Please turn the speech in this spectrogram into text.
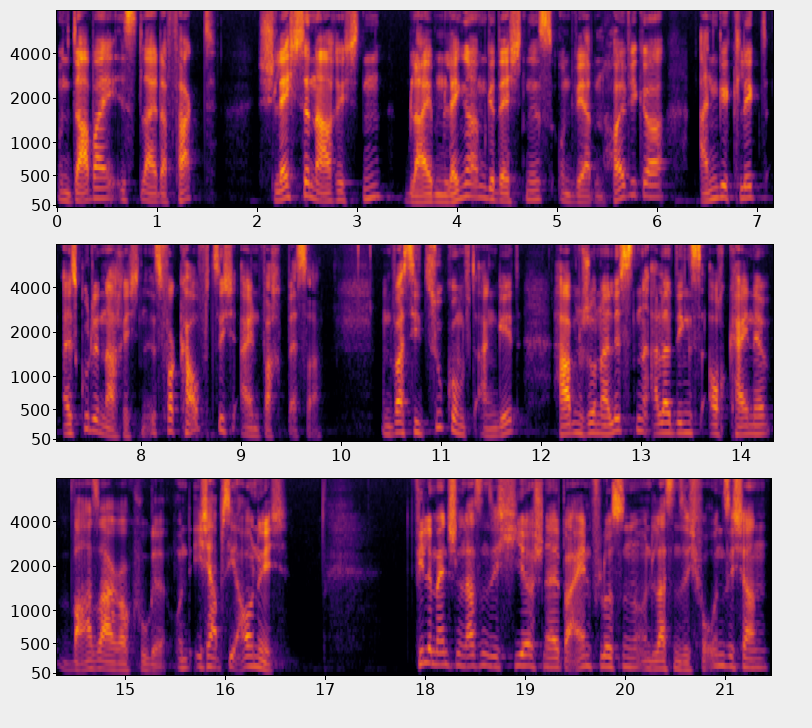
und dabei ist leider Fakt, Schlechte Nachrichten bleiben länger im Gedächtnis und werden häufiger angeklickt als gute Nachrichten. Es verkauft sich einfach besser. Und was die Zukunft angeht, haben Journalisten allerdings auch keine Wahrsagerkugel. Und ich habe sie auch nicht. Viele Menschen lassen sich hier schnell beeinflussen und lassen sich verunsichern.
